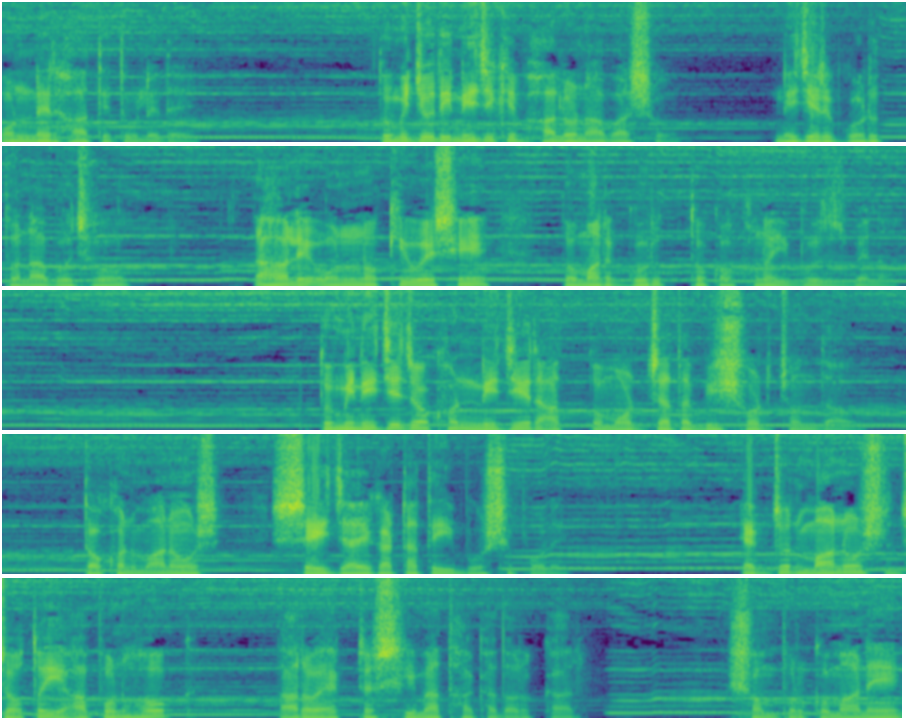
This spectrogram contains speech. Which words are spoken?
অন্যের হাতে তুলে দেয়। তুমি যদি নিজেকে ভালো না বাসো, নিজের গুরুত্ব না বোঝো, তাহলে অন্য কেউ এসে তোমার গুরুত্ব কখনোই বুঝবে না। তুমি নিজে যখন নিজের আত্মমর্যাদা বিসর্জন দাও, তখন মানুষ সেই জায়গাটাতেই বসে পড়ে। একজন মানুষ যতই আপন হোক তারও একটা সীমা থাকা দরকার। সম্পর্ক মানে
